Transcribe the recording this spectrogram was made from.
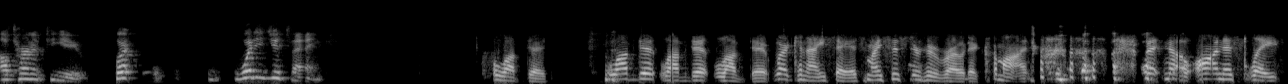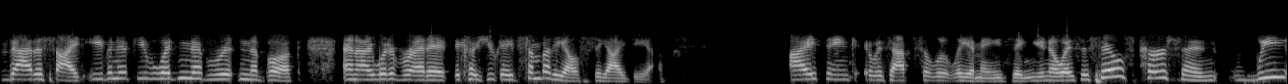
I'll turn it to you. What what did you think? Loved it. loved it, loved it, loved it. What can I say? It's my sister who wrote it. Come on. but no, honestly, that aside, even if you wouldn't have written a book and I would have read it because you gave somebody else the idea, I think it was absolutely amazing. You know, as a salesperson, we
